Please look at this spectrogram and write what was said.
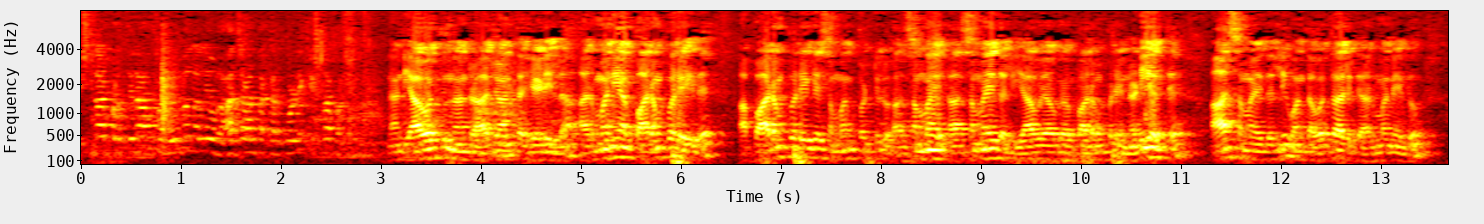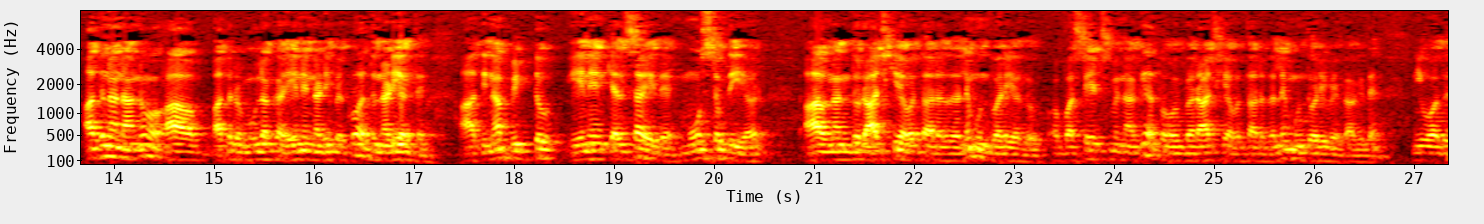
ಇಷ್ಟಪಡ್ತೀರಾ ಅಥವಾ ನಿಮ್ಮನ್ನ ನೀವು ರಾಜ ಅಂತ ಕರ್ಕೊಳ್ಳಿಕ್ಕೆ ಇಷ್ಟಪಡ್ತೀರಾ? ನಾನು ಯಾವತ್ತು ನಾನು ರಾಜ ಅಂತ ಹೇಳಿಲ್ಲ. ಅರಮನೆಯ ಪಾರಂಪರೆ ಇದೆ. ಆ ಪಾರಂಪರೆಗೆ ಸಂಬಂಧಪಟ್ಟಿರೋ ಆ ಸಮಯ ಆ ಸಮಯದಲ್ಲಿ ಯಾವ ಯಾವ ಪಾರಂಪರೆ ನಡೆಯುತ್ತೆ ಆ ಸಮಯದಲ್ಲಿ ಒಂದು ಅವತಾರ ಇದೆ ಅರಮನೆದು. ಅದನ್ನ ನಾನು ಆ ಅದರ ಮೂಲಕ ಏನೇನ್ ನಡಿಬೇಕು ಅದು ನಡೆಯುತ್ತೆ. ಆ ದಿನ ಬಿಟ್ಟು ಏನೇನ್ ಕೆಲಸ ಇದೆ ಮೋಸ್ಟ್ ಆಫ್ ದಿ ಇಯರ್ ಆ ನಂದು ರಾಜಕೀಯ ಅವತಾರದಲ್ಲೇ ಮುಂದುವರಿಯೋದು. ಒಬ್ಬ ಸ್ಟೇಟ್ಸ್ಮನ್ ಆಗಿ ಅಥವಾ ಒಬ್ಬ ರಾಜಕೀಯ ಅವತಾರದಲ್ಲೇ ಮುಂದುವರಿಬೇಕಾಗಿದೆ. ನೀವು ಅದು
